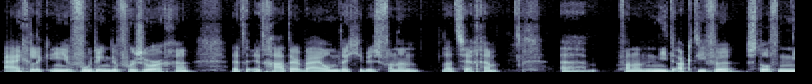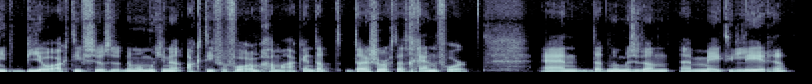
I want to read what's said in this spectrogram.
eigenlijk in je voeding ervoor zorgen. Het, het gaat daarbij om dat je dus van een, laat zeggen, uh, van een niet-actieve stof, niet bioactief zullen ze dat noemen, moet je een actieve vorm gaan maken. En dat, daar zorgt dat gen voor. En dat noemen ze dan uh, methyleren.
